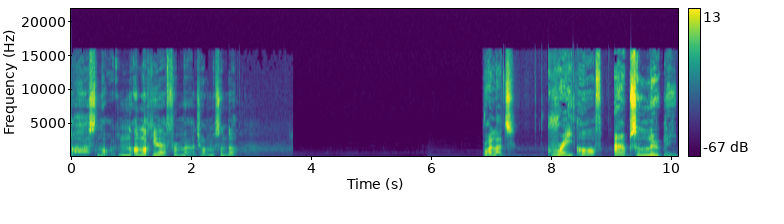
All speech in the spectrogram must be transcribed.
Ah, oh, it's not unlucky there from uh, Charlie. Right, lads. Great half. Absolutely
